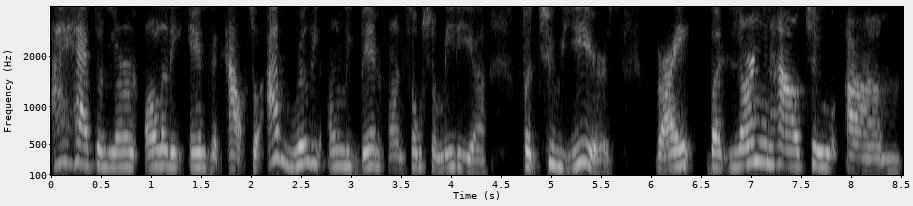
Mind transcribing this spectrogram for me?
I had to learn all of the ins and outs. So I've really only been on social media for two years, right? But learning how to um,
